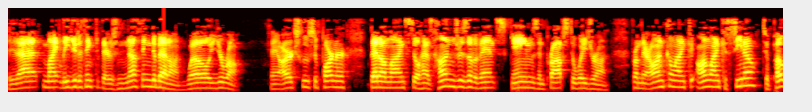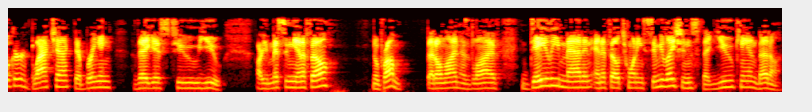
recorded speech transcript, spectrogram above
That might lead you to think that there's nothing to bet on. Well, you're wrong. Okay, our exclusive partner, Bet Online, still has hundreds of events, games, and props to wager on. From their online online casino to poker, blackjack, they're bringing Vegas to you. Are you missing the NFL? No problem. BetOnline has live daily Madden NFL 20 simulations that you can bet on.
